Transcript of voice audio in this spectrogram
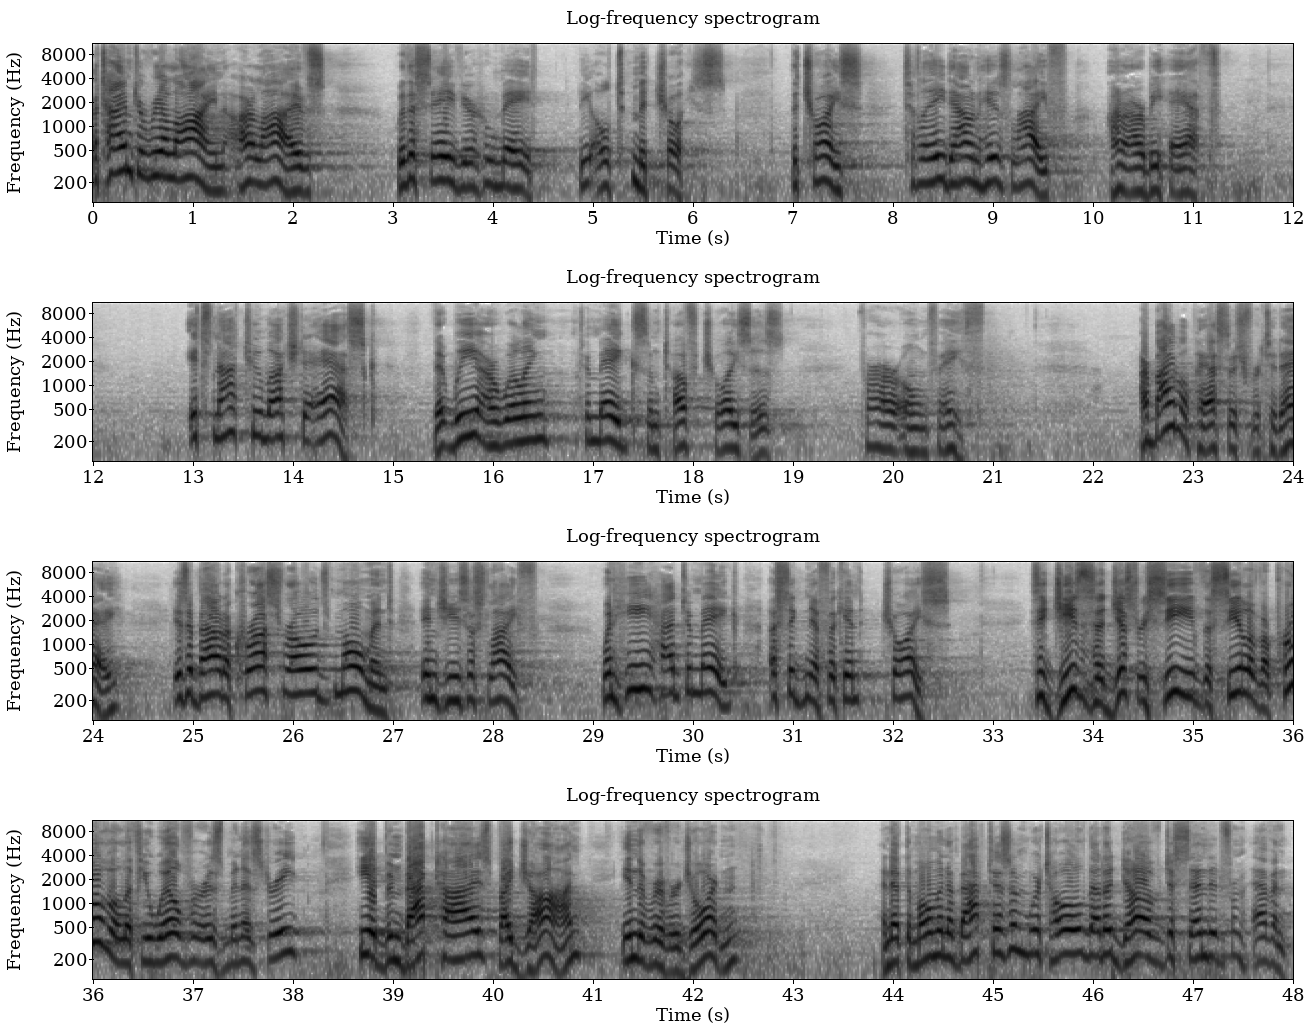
a time to realign our lives with a Savior who made the ultimate choice the choice to lay down his life on our behalf. It's not too much to ask that we are willing to make some tough choices for our own faith. Our Bible passage for today is about a crossroads moment in Jesus' life when he had to make a significant choice. See, Jesus had just received the seal of approval, if you will, for his ministry. He had been baptized by John in the River Jordan. And at the moment of baptism, we're told that a dove descended from heaven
